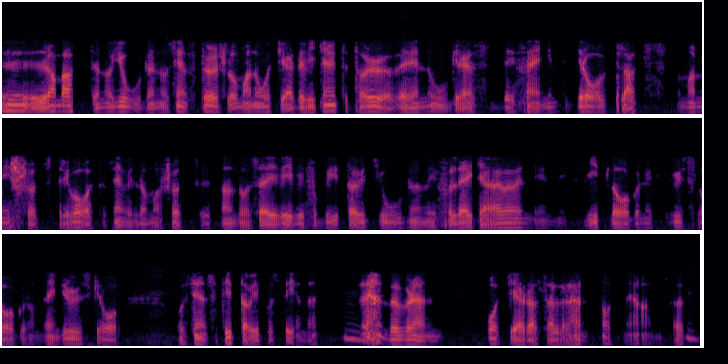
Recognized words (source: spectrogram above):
eh, rabatten och jorden och sen föreslår man åtgärder. Vi kan ju inte ta över en ogräsbefängd gravplats som har misskötts privat och sen vill de ha skötsel. Utan då säger vi vi får byta ut jorden, vi får lägga en, en slitlager, nytt gruslager om det är en grusgrav. Och sen så tittar vi på stenen. mm, Behöver den åtgärdas eller hänt något med den. Så Mm.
